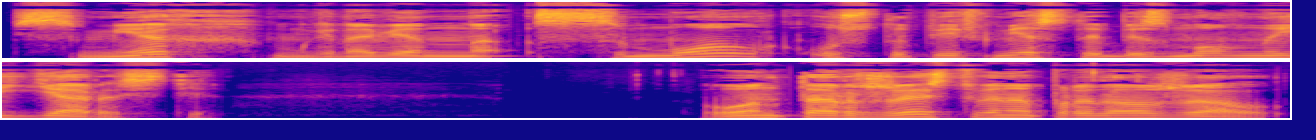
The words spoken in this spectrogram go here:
Смех мгновенно смолк, уступив место безмолвной ярости. Он торжественно продолжал.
